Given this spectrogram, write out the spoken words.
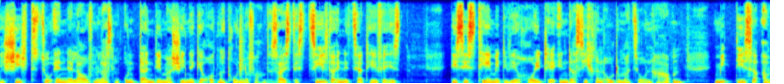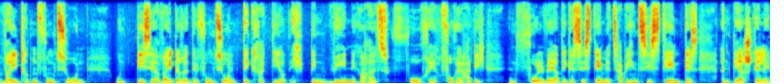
die Schicht zu Ende laufen lassen und dann die Maschine geordnet runterfahren. Das heißt, das Ziel der Initiative ist, die Systeme, die wir heute in der sicheren Automation haben, mit dieser erweiterten Funktion und diese erweiterte Funktion degradiert. Ich bin weniger als vorher. Vorher hatte ich ein vollwertiges System. Jetzt habe ich ein System, das an der Stelle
